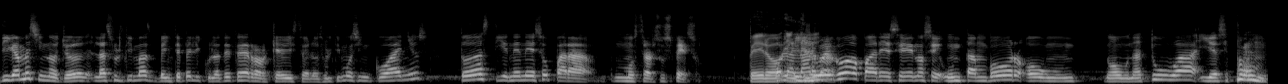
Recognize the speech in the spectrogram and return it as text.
dígame si no, yo las últimas 20 películas de terror que he visto de los últimos 5 años, todas tienen eso para mostrar suspenso. Pero y luego aparece, no sé, un tambor o, un, o una tuba y ese ¡pum!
